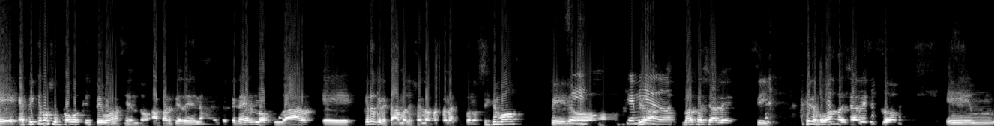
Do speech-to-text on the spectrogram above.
eh, expliquemos un poco qué estuvimos haciendo, aparte de nada, entretenernos, jugar. Eh, creo que le estábamos leyendo a personas que conocemos, pero. qué miedo. más allá de. Sí, pero más allá de eso, eh,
